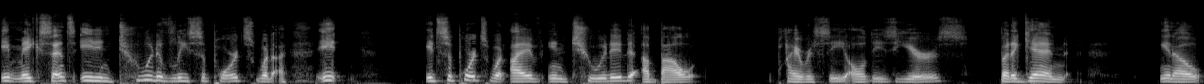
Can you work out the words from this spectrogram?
It makes sense. It intuitively supports what I, it, it supports what I've intuited about piracy all these years. But again, you know,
